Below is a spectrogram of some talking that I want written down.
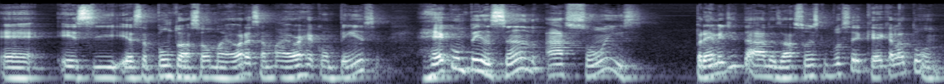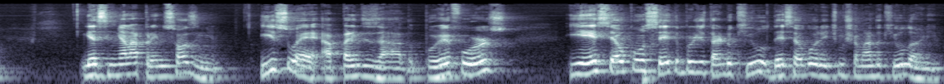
é, esse, essa pontuação maior, essa maior recompensa, recompensando ações pré-meditadas, ações que você quer que ela tome. E assim ela aprende sozinha. Isso é aprendizado por reforço, e esse é o conceito por detrás do Q, desse algoritmo chamado Q-Learning,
